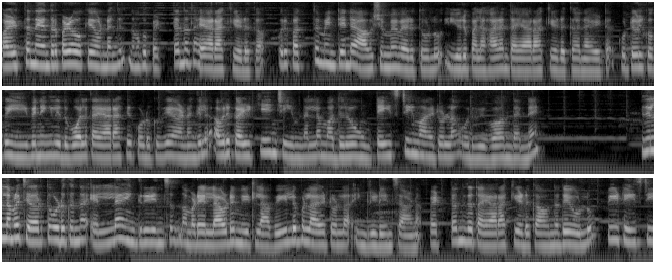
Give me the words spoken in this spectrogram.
പഴുത്ത നേന്ത്രപ്പഴമൊക്കെ ഉണ്ടെങ്കിൽ നമുക്ക് പെട്ടെന്ന് തയ്യാറാക്കിയെടുക്കാം. ഒരു പത്ത് മിനിറ്റിന്റെ ആവശ്യമേ വരത്തുള്ളൂ ഈ ഒരു പലഹാരം തയ്യാറാക്കിയെടുക്കാനായിട്ട്. കുട്ടികൾക്കൊക്കെ ഈവനിങ്ങിൽ ഇതുപോലെ തയ്യാറാക്കി കൊടുക്കുകയാണെങ്കിൽ അവർ കഴിക്കുകയും ചെയ്യും. നല്ല മധുരവും ടേസ്റ്റിയുമായിട്ടുള്ള ഒരു വിഭവം തന്നെ. ഇതിൽ നമ്മൾ ചേർത്ത് കൊടുക്കുന്ന എല്ലാ ഇൻഗ്രീഡിയൻസും നമ്മുടെ എല്ലാവരുടെയും വീട്ടിൽ അവൈലബിൾ ആയിട്ടുള്ള ഇൻഗ്രീഡിയൻസ് ആണ്. പെട്ടെന്ന് ഇത് തയ്യാറാക്കി എടുക്കാവുന്നതേ ഉള്ളൂ. ഇപ്പോൾ ഈ ടേസ്റ്റി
